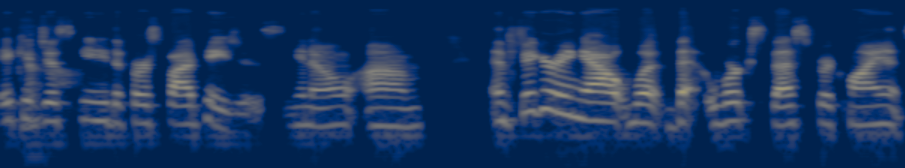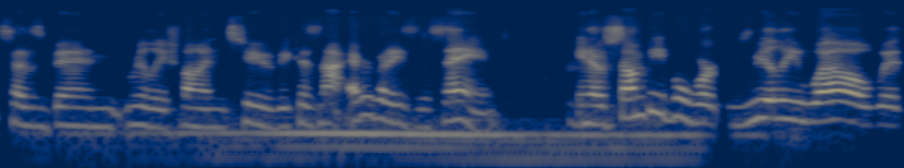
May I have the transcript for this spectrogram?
It could just be the first five pages you know um and figuring out what be- works best for clients has been really fun too because not everybody's the same you know some people work really well with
